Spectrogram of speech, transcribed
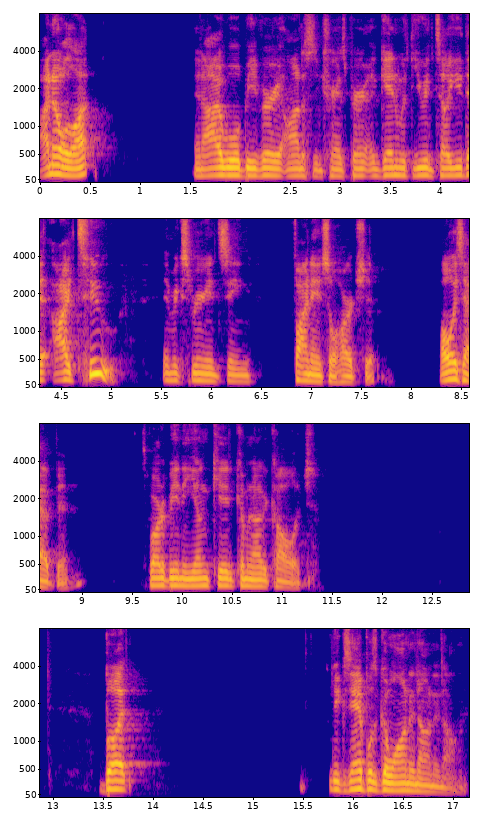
I know a lot. And I will be very honest and transparent again with you and tell you that I too am experiencing financial hardship. Always have been part of being a young kid coming out of college. But the examples go on and on and on.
